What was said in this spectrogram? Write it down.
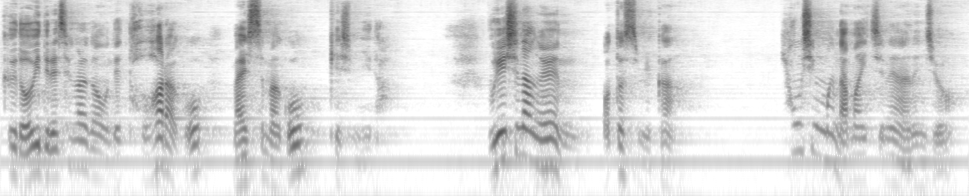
그 너희들의 생활 가운데 더하라고 말씀하고 계십니다. 우리의 신앙은 어떻습니까? 형식만 남아 있지는 않은지요.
